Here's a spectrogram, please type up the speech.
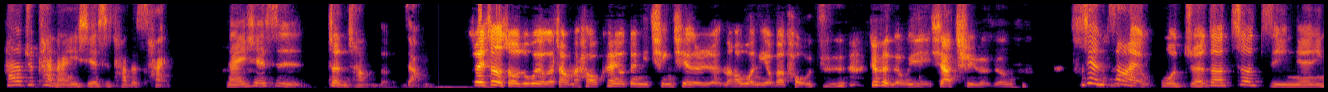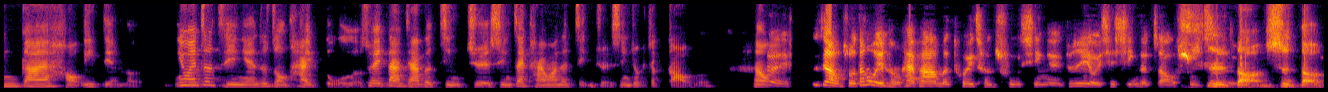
他要去看哪一些是他的菜，哪一些是正常的这样。所以这个时候，如果有个长得好看又对你亲切的人，然后问你要不要投资，就很容易下去了这样子。现在我觉得这几年应该好一点了，因为这几年这种太多了，所以大家的警觉性在台湾的警觉性就比较高了。然后对是这样说，但我也很害怕他们推陈出新，哎，就是有一些新的招数。是的，是的，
